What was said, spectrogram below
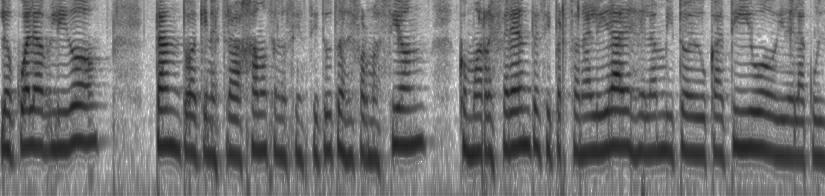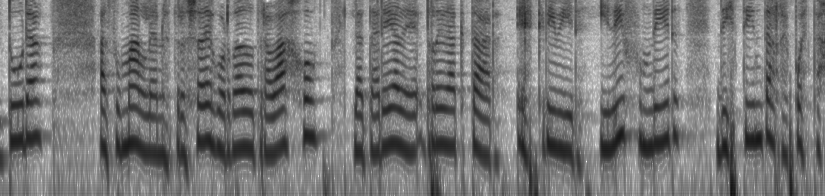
lo cual obligó tanto a quienes trabajamos en los institutos de formación como a referentes y personalidades del ámbito educativo y de la cultura, a sumarle a nuestro ya desbordado trabajo la tarea de redactar, escribir y difundir distintas respuestas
